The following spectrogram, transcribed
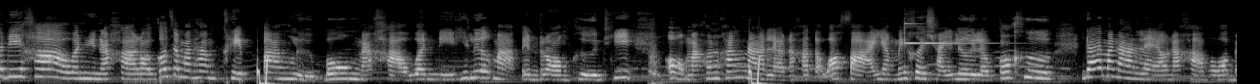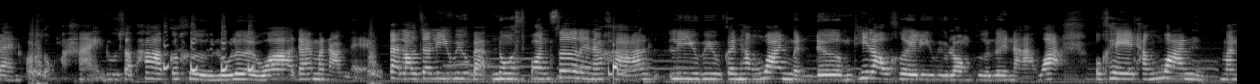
วัสดีค่ะ วันนี้นะคะ เราก็จะมาทำคลิปปังหรือบ้งนะคะ วันนี้ที่เลือกมาเป็นรองพื้นที่ออกมาค่อนข้างนานแล้วนะคะ แต่ว่าฟ้ายังไม่เคยใช้เลยแล้วก็คือได้มานานแล้วนะคะ เพราะว่าแบรนด์เขาส่งมาให้ดูสภาพก็คือรู้เลยว่าได้มานานแล้ว แต่เราจะรีวิวแบบ no sponsor เลยนะคะ รีวิวกันทั้งวันเหมือนเดิมที่เราเคยรีวิวรองพื้นเลยนะว่าโอเค ทั้งวันมัน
